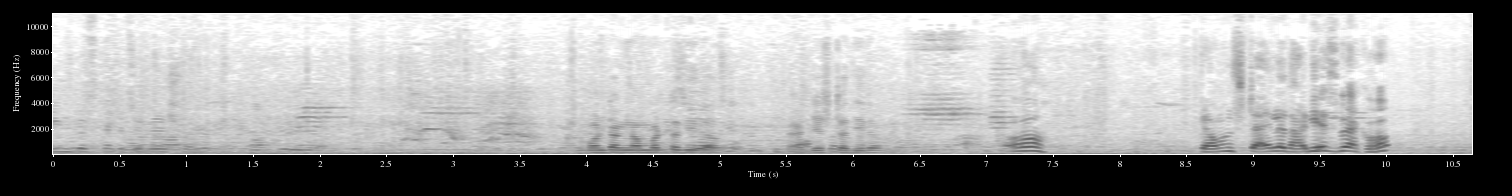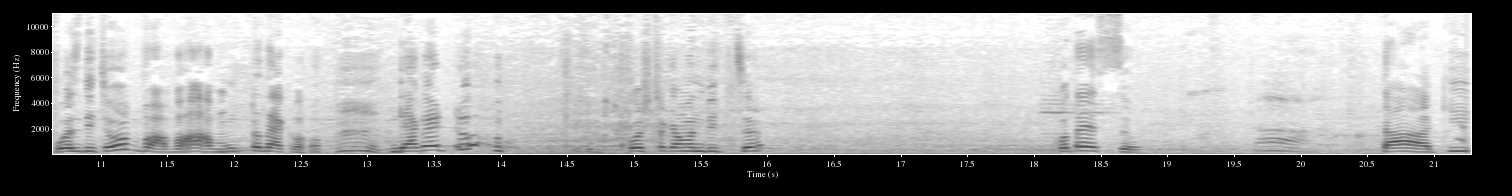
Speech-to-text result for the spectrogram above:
ডিম চলে এসো? কন্ট্যাক্ট নাম্বারটা দিয়ে দাও অ্যাড্রেসটা দিয়ে দাও। ও কেমন স্টাইলে দাঁড়িয়েছে দেখো পোজ দিচ্ছ ও বাবা, মুখটা দেখো। দেখো একটু। পোস্টটা কেমন দিচ্ছ? কোথায় এসছো? তা, কি?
